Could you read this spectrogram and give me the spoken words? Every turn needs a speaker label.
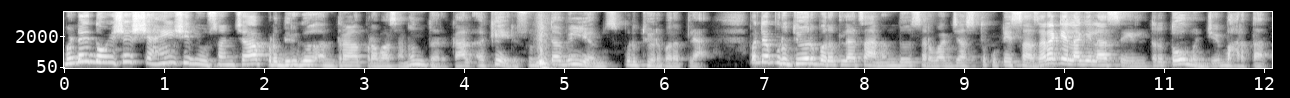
Speaker 1: म्हणजे दोनशे शहाऐंशी दिवसांच्या प्रदीर्घ अंतराळ प्रवासानंतर काल अखेर सुनीता विल्यम्स पृथ्वीवर परतल्या. पण त्या पृथ्वीवर परतल्याचा आनंद सर्वात जास्त कुठे साजरा केला गेला असेल तर तो म्हणजे भारतात.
